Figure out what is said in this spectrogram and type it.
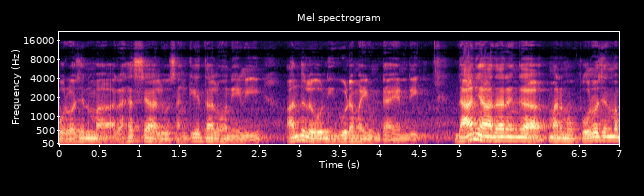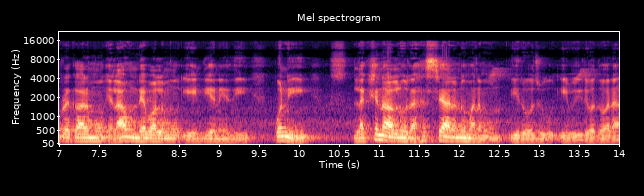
పూర్వజన్మ రహస్యాలు సంకేతాలు అనేవి అందులో నిగూఢమై ఉంటాయండి. దాని ఆధారంగా మనము పూర్వజన్మ ప్రకారము ఎలా ఉండేవాళ్ళము ఏంటి అనేది కొన్ని లక్షణాలను రహస్యాలను మనము ఈరోజు ఈ వీడియో ద్వారా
